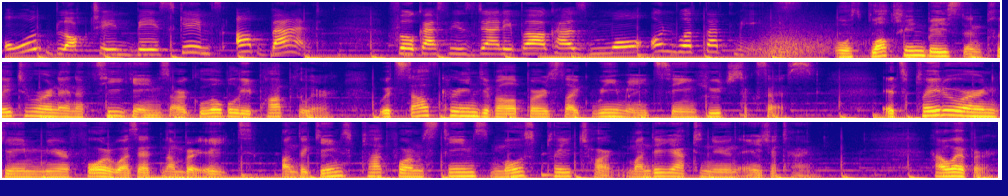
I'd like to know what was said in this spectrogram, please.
all blockchain based games are banned. Forkast News Danny Park has more on what that means. Both blockchain based and play to earn NFT games are globally popular, with South Korean developers like WeMade seeing huge success. Its play to earn game Mir 4 was at number 8 on the games platform Steam's most played chart Monday afternoon Asia time. However,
